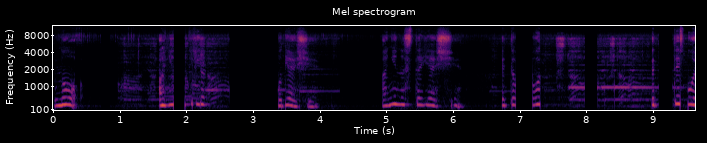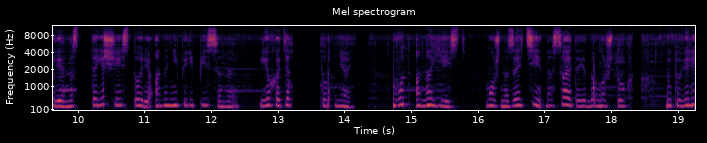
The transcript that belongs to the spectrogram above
но они такие настоящие. Они настоящие. Это вот это история, настоящая история, она не переписанная. Ее хотят отнять. Вот она есть. Можно зайти на сайт, а я думаю, что будет увеличить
